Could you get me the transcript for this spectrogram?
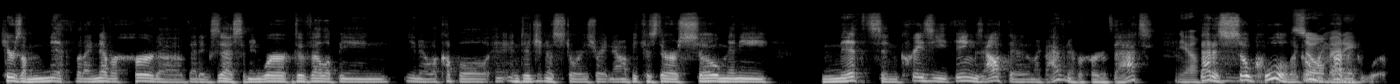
here's a myth that I never heard of that exists. I mean, we're developing, you know, a couple indigenous stories right now because there are so many myths and crazy things out there. I'm like, I've never heard of that. Yeah. That is so cool. Like, oh So oh my many. god, like,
